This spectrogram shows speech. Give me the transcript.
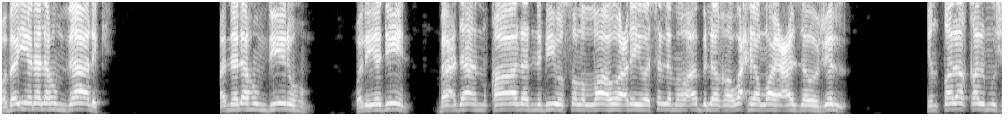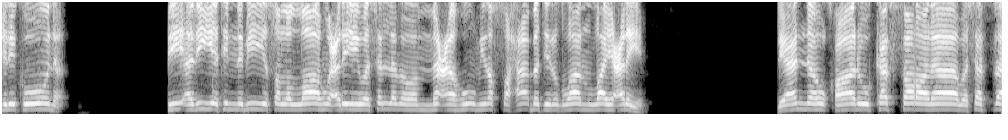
وبين لهم ذلك أن لهم دينهم ولي دين. بعد أن قال النبي صلى الله عليه وسلم وأبلغ وحي الله عز وجل انطلق المشركون في أذية النبي صلى الله عليه وسلم ومن معه من الصحابة رضوان الله عليهم. لأنه قالوا كفرنا وسفه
